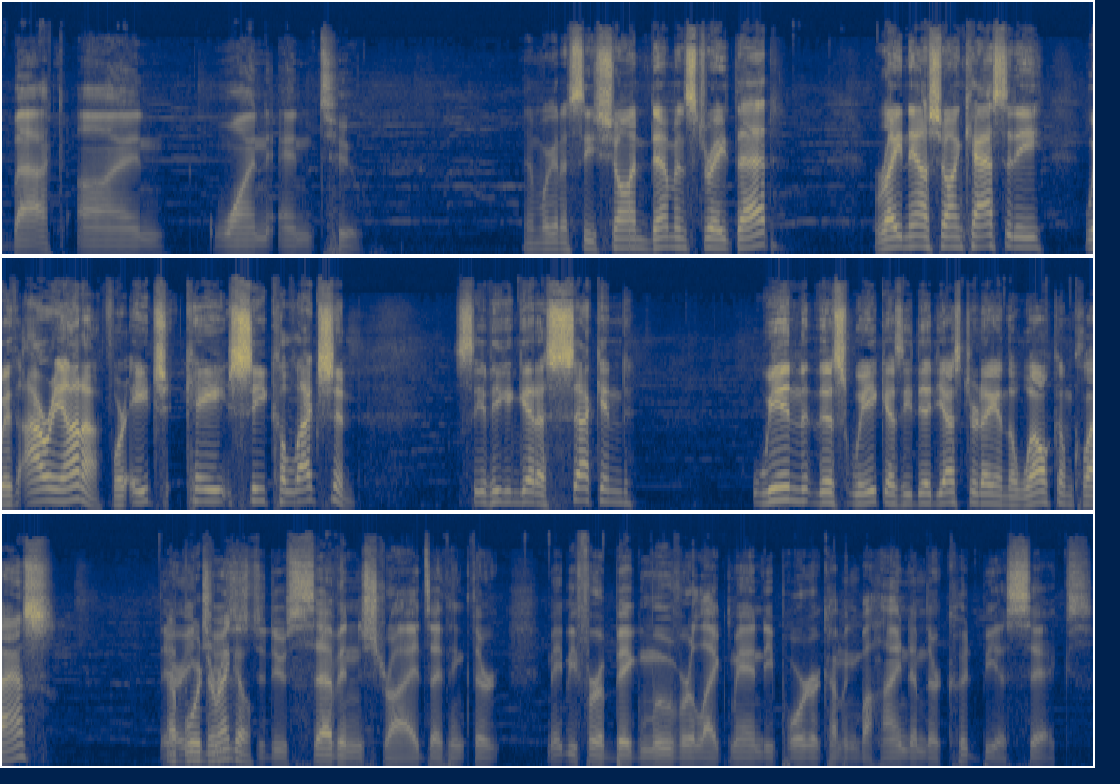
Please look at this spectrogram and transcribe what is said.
back on one and two. And we're going to see Shawn demonstrate that. Right now, Shawn Casady with Ariana for HKC Collection. See if he can get a second win this week as he did yesterday in the welcome class. There Aboard he Durango. to do seven strides. I think they're maybe for a big mover like Mandy Porter coming behind him, there could be a six.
